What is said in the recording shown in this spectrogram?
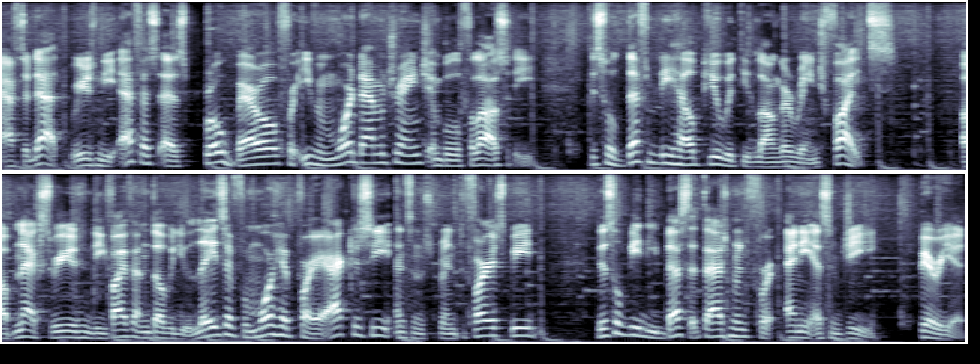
After that, we're using the FSS Pro Barrel for even more damage range and bullet velocity. This will definitely help you with the longer range fights. Up next, we're using the 5MW laser for more hipfire accuracy and some sprint to fire speed. This will be the best attachment for any SMG, period.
